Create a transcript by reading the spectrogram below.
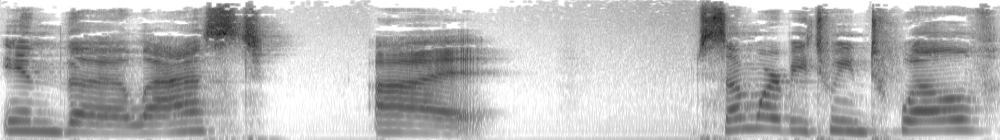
in the last, uh, somewhere between 12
